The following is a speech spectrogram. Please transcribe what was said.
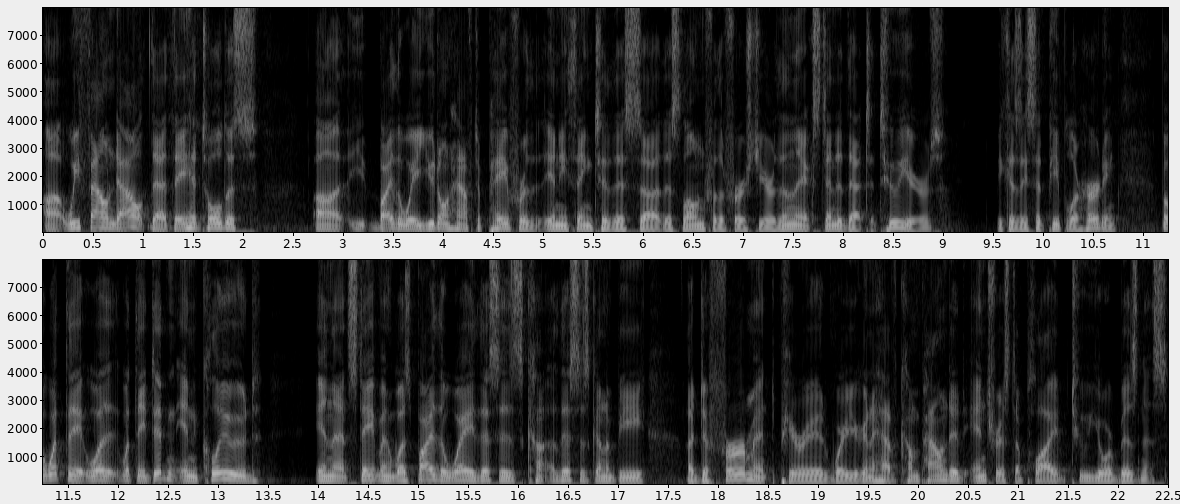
Uh, we found out that they had told us, uh, by the way, you don't have to pay for anything to this uh, this loan for the first year. Then they extended that to two years because they said people are hurting. But what they what, what they didn't include in that statement was, by the way, this is this is going to be a deferment period where you're going to have compounded interest applied to your business.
